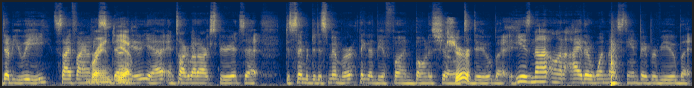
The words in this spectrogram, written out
WE sci-fi on Brand, ECW, yeah. yeah, and talk about our experience at December to Dismember. I think that'd be a fun bonus show sure. to do. But he is not on either One Night Stand pay per view. But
